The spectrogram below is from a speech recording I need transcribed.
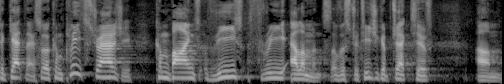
to get there? So a complete strategy combines these three elements of the strategic objective um,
